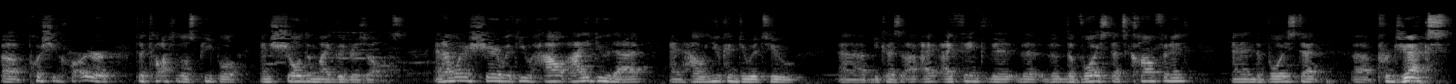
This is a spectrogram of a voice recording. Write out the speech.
uh, pushing harder to talk to those people and show them my good results. And I want to share with you how I do that and how you can do it too uh, because I, I think the, the, the, voice that's confident and the voice that uh, projects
